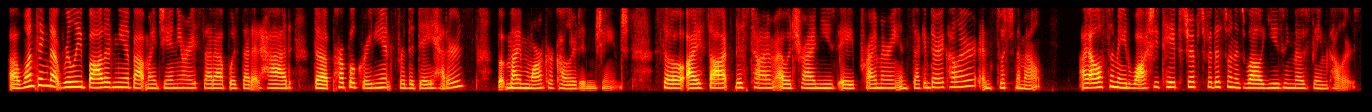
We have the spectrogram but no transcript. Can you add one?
Uh, one thing that really bothered me about my January setup was that it had the purple gradient for the day headers, but my marker color didn't change. So I thought this time I would try and use a primary and secondary color and switch them out. I also made washi tape strips for this one as well using those same colors.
